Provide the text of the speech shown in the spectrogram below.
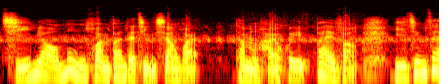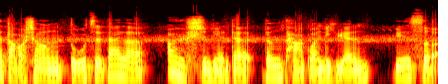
奇妙梦幻般的景象外，他们还会拜访已经在岛上独自待了二十年的灯塔管理员约瑟，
